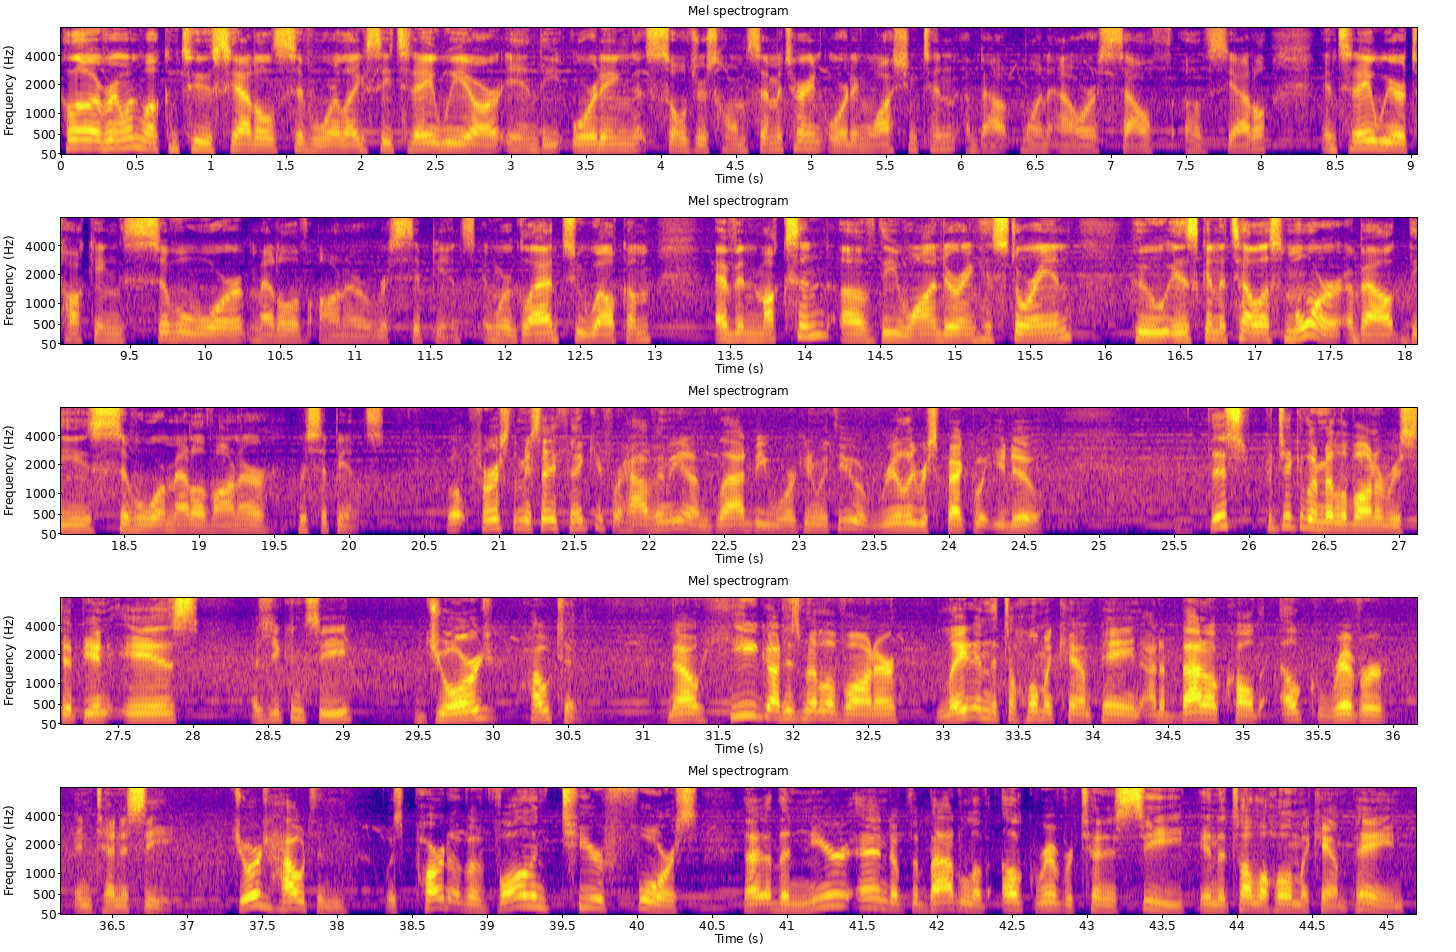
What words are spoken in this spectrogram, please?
Hello everyone, welcome to Seattle's Civil War Legacy. Today we are in the Orting Soldiers Home Cemetery in Orting, Washington, about one hour south of Seattle. And today we are talking Civil War Medal of Honor recipients. And we're glad to welcome Evan Muxen of the Wandering Historian, who is going to tell us more about these Civil War Medal of Honor recipients. Well, first let me say thank you for having me I'm glad to be working with you. I really respect what you do. This particular Medal of Honor recipient is, as you can see, George Houghton. Now, he got his Medal of Honor late in the Tullahoma campaign at a battle called Elk River in Tennessee. George Houghton was part of a volunteer force that at the near end of the Battle of Elk River, Tennessee in the Tullahoma campaign,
